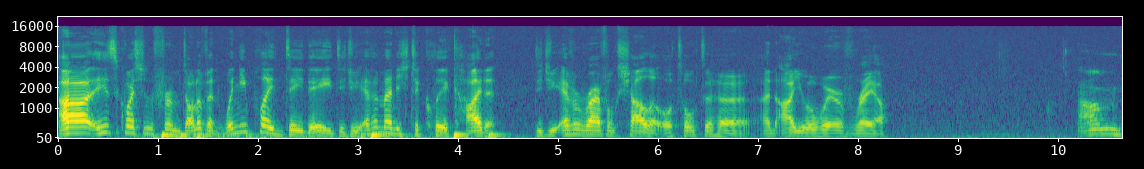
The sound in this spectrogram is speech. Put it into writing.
uh, here's a question from Donovan. When you played DD, did you ever manage to clear Kaiden? Did you ever rival Charlotte or talk to her? And are you aware of Rhea? Um,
